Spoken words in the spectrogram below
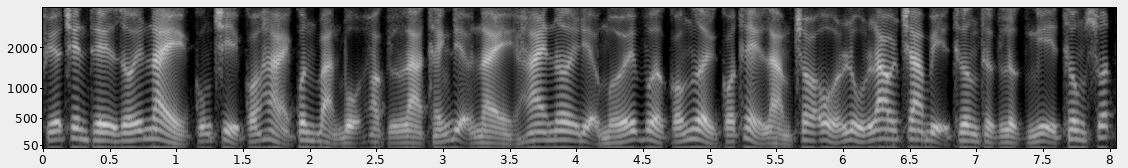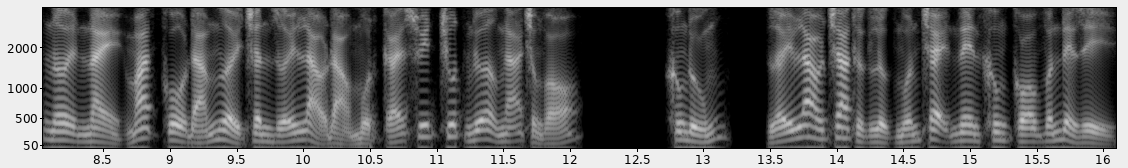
phía trên thế giới này cũng chỉ có hải quân bản bộ hoặc là thánh địa này hai nơi địa mới vừa có người có thể làm cho ổ lù lao cha bị thương thực lực nghị thông suốt nơi này mát cô đám người chân dưới lảo đảo một cái suýt chút nữa ngã trồng vó. Không đúng, lấy lao cha thực lực muốn chạy nên không có vấn đề gì,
